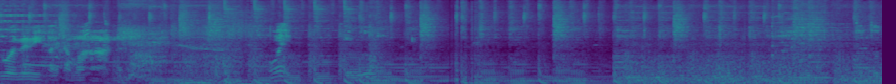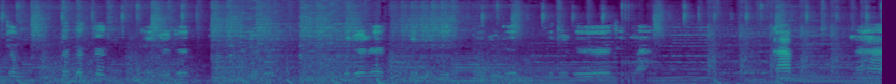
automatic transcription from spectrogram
ด้วยไม่มีใครทำอาหารนะโอ้ยเออจบจบจบจบจบเดี๋ยวเดี๋ยวเดี๋ยวเดี๋ยวเดี๋ยวเดี๋ยวเดี๋ยวเดี๋ยวเดี๋ยวเดี๋ยวเดี๋ยวถึงแล้วครับนะฮะ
